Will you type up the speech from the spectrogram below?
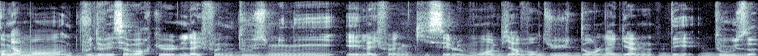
Premièrement, vous devez savoir que l'iPhone 12 mini est l'iPhone qui s'est le moins bien vendu dans la gamme des 12.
